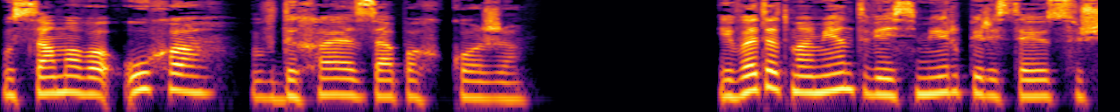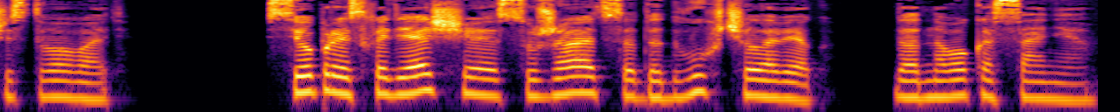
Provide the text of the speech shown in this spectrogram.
У самого уха вдыхая запах кожи. И в этот момент весь мир перестает существовать. Все происходящее сужается до двух человек, до одного касания.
